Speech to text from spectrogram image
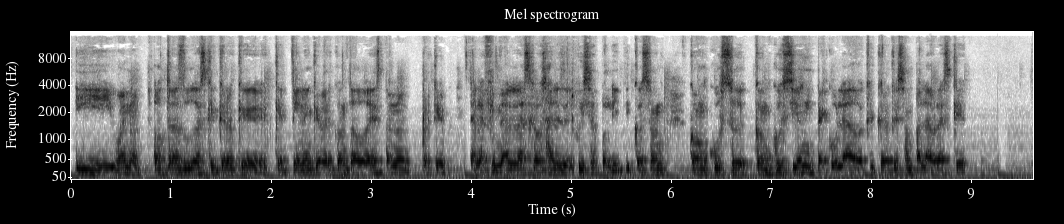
Y bueno, otras dudas que creo que, tienen que ver con todo esto, ¿no? Porque a la final las causales del juicio político son concusión y peculado, que creo que son palabras que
